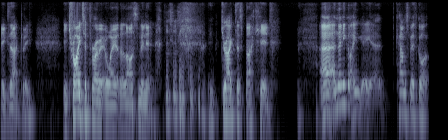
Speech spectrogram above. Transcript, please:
exactly. He tried to throw it away at the last minute, dragged us back in, uh, and then he got uh, Cam Smith got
